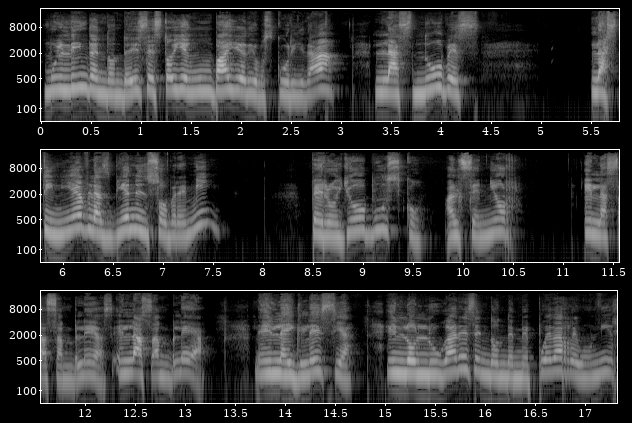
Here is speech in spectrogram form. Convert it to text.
muy lindo en donde dice, estoy en un valle de oscuridad, las nubes, las tinieblas vienen sobre mí, pero yo busco al Señor en las asambleas, en la asamblea, en la iglesia, en los lugares en donde me pueda reunir.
